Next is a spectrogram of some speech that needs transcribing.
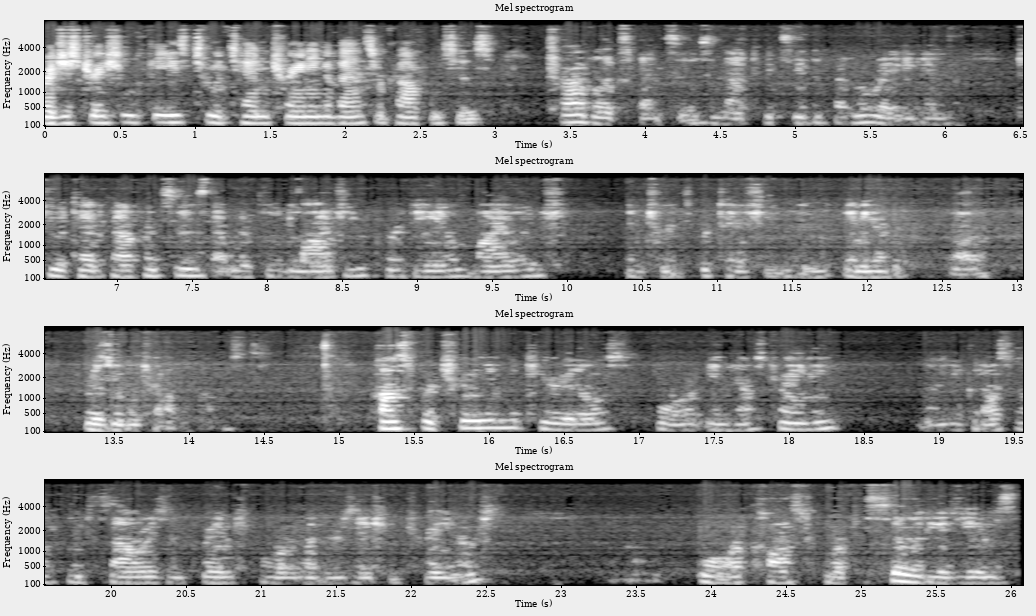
registration fees to attend training events or conferences, travel expenses, not to exceed the federal rate again, to attend conferences that would include lodging, per diem, mileage, and transportation, and any other uh, reasonable travel costs. Cost for training materials for in-house training. Uh, you could also include salaries and fringe for weatherization trainers, uh, or cost for facilities used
